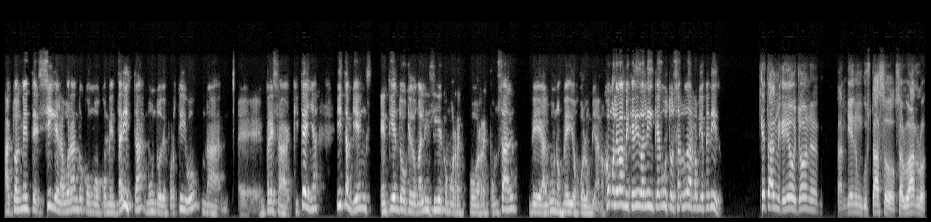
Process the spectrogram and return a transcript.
Actualmente sigue elaborando como comentarista, Mundo Deportivo, una eh, empresa quiteña, y también entiendo que don Alín sigue como corresponsal de algunos medios colombianos. ¿Cómo le va, mi querido Alín? Qué gusto saludarlo, bienvenido. ¿Qué tal, mi querido John? También un gustazo saludarlo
